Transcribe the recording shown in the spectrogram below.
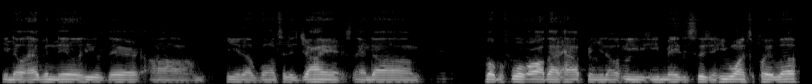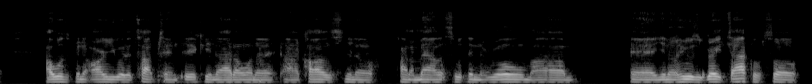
you know, Evan Neal, he was there, um, you know, going to the Giants, and um, but before all that happened, you know, he he made the decision he wanted to play left. I wasn't going to argue with a top ten pick. You know, I don't want to uh, cause you know kind of malice within the room, um, and you know, he was a great tackle, so.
